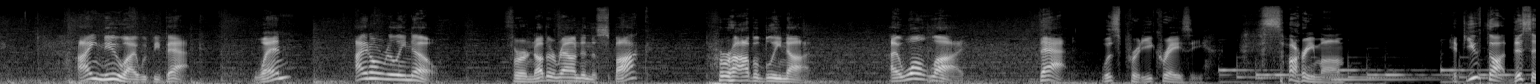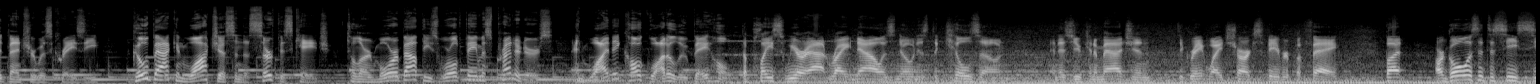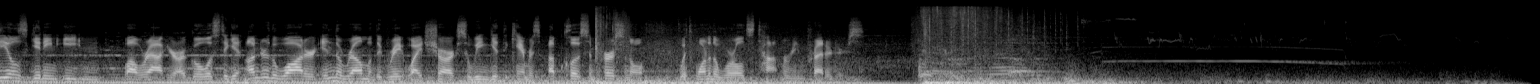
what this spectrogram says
I knew I would be back. When? I don't really know. For another round in the SPOC? Probably not. I won't lie, that was pretty crazy. Sorry, Mom. If you thought this adventure was crazy, go back and watch us in the surface cage to learn more about these world famous predators and why they call Guadalupe home. The place we are at right now is known as the Kill Zone, and as you can imagine, the great white shark's favorite buffet. But our goal isn't to see seals getting eaten while we're out here. Our goal is to get under the water in the realm of the great white shark so we can get the cameras up close and personal with one of the world's top marine predators.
